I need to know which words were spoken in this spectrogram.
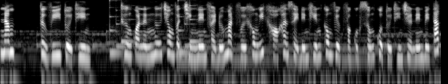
5. Tử vi tuổi thìn. thường quan ấn ngữ trong vận trình nên phải đối mặt với không ít khó khăn xảy đến khiến công việc và cuộc sống của tuổi thìn trở nên bế tắc.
